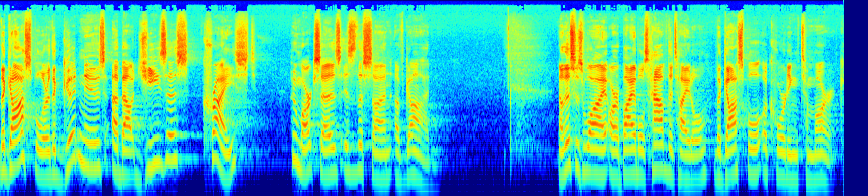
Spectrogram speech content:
the gospel or the good news about Jesus Christ, who Mark says is the Son of God. Now, this is why our Bibles have the title, The Gospel According to Mark.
